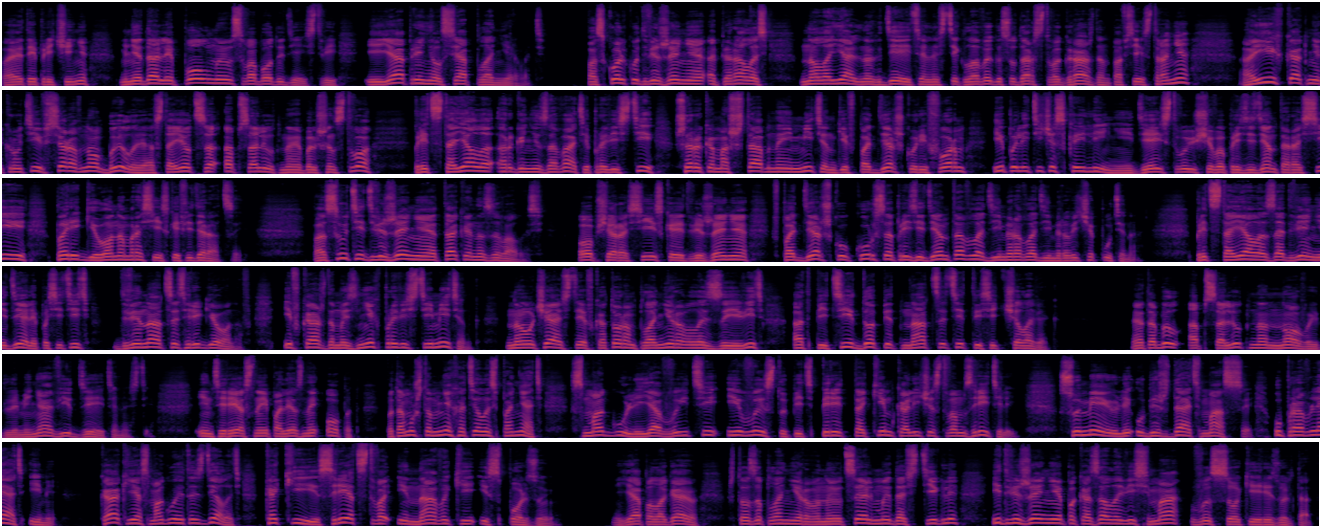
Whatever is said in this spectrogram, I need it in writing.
По этой причине мне дали полную свободу действий, и я принялся планировать. Поскольку движение опиралось на лояльных деятельности главы государства граждан по всей стране, а их, как ни крути, все равно было и остается абсолютное большинство, предстояло организовать и провести широкомасштабные митинги в поддержку реформ и политической линии действующего президента России по регионам Российской Федерации. По сути, движение так и называлось Общероссийское движение в поддержку курса президента Владимира Владимировича Путина. Предстояло за две недели посетить 12 регионов и в каждом из них провести митинг, на участие в котором планировалось заявить от 5 до 15 тысяч человек. Это был абсолютно новый для меня вид деятельности. Интересный и полезный опыт, потому что мне хотелось понять, смогу ли я выйти и выступить перед таким количеством зрителей, сумею ли убеждать массы, управлять ими, как я смогу это сделать, какие средства и навыки использую. Я полагаю, что запланированную цель мы достигли, и движение показало весьма высокий результат.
